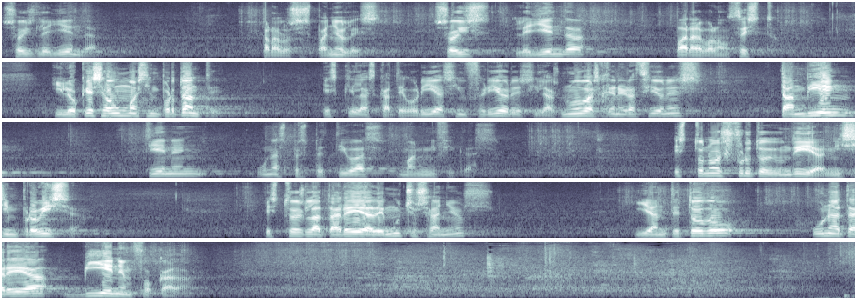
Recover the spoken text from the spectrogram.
sois leyenda para los españoles, sois leyenda para el baloncesto. Y lo que es aún más importante es que las categorías inferiores y las nuevas generaciones también tienen unas perspectivas magníficas. Esto no es fruto de un día, ni se improvisa. Esto es la tarea de muchos años y, ante todo, una tarea bien enfocada.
